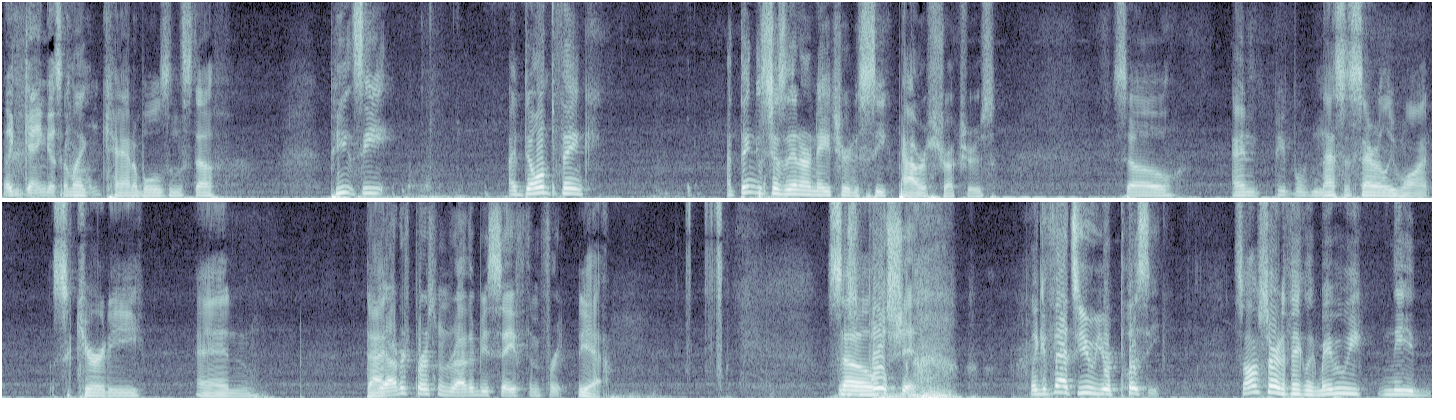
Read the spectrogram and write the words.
Like Genghis and Khan. like cannibals and stuff. Pete, see, I don't think. I think it's just in our nature to seek power structures. So, and people necessarily want security and that the average person would rather be safe than free. Yeah. So, bullshit. like if that's you, you're pussy. so I'm starting to think like maybe we need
